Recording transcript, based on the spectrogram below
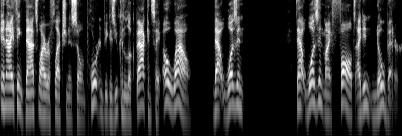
And I think that's why reflection is so important because you can look back and say, oh wow, that wasn't that wasn't my fault. I didn't know better.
